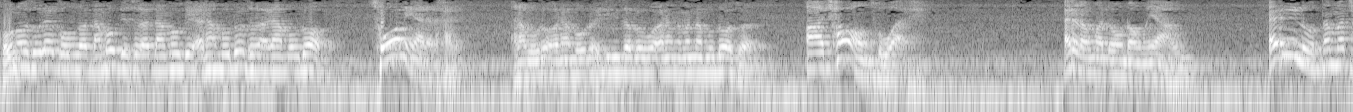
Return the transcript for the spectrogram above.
ဂုံတော်ဆိုလဲဂုံတော်တမုတ်တွေဆိုလဲတမုတ်တွေအထမုတ်တော်ဆိုလဲအထမုတ်တော်သိုးနေရတာတခါလေအထမုတ်တော်အထမုတ်တော်ဣတိပိသဘောအထမနမုတ်တော်ဆိုအာချောက်အောင်ဆိုရတယ်အဲ့ဒါတော့မှတောင်းတောင်းမရဘူး အဲ့ဒီလိုသမထ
